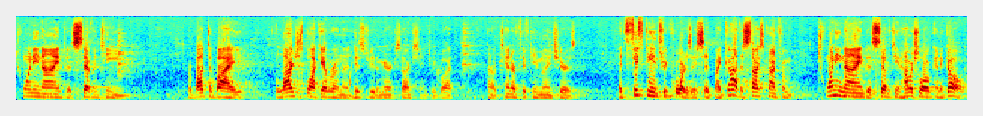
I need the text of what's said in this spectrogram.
29 to 17. We're about to buy the largest block ever in the history of the American Stock Exchange. We bought, I don't know, 10 or 15 million shares. At 15 and three quarters, I said, my God, the stock's gone from 29 to 17. How much lower can it go?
